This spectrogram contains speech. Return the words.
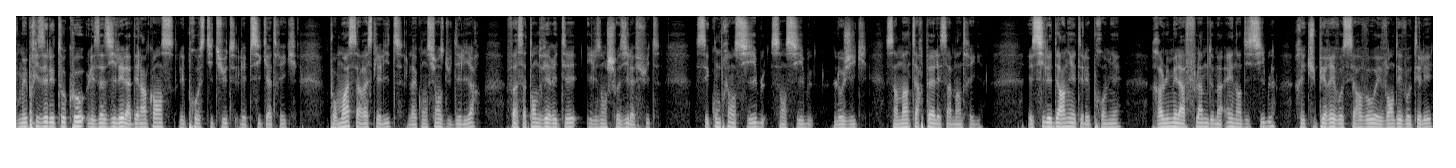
Vous méprisez les tocos, les asilés, la délinquance, les prostitutes, les psychiatriques. Pour moi, ça reste l'élite, la conscience du délire. Face à tant de vérité, ils ont choisi la fuite. C'est compréhensible, sensible, logique, ça m'interpelle et ça m'intrigue. Et si les derniers étaient les premiers, rallumez la flamme de ma haine indicible, récupérez vos cerveaux et vendez vos télés,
